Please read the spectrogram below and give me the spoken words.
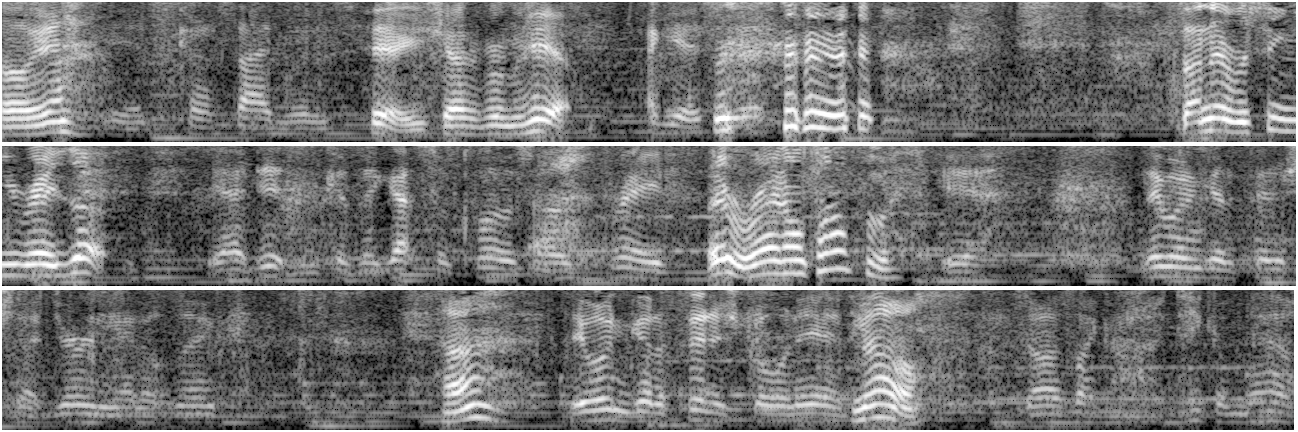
Oh, yeah? Yeah, just kind of sideways. Yeah, you shot it from the hip. I guess. Yeah, So I never seen you raise up. yeah I didn't because they got so close. I was afraid. They were right on top of us. Yeah. They wasn't gonna finish that journey. I don't think. Huh? They wasn't gonna finish going in. No. So I was like, oh, take them now.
